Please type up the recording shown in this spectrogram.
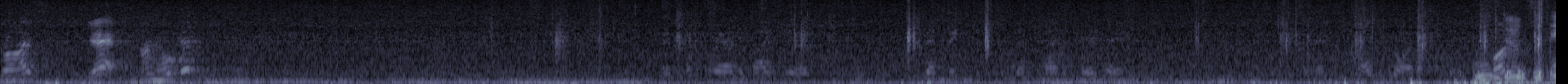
Drive? Yeah. Unhook it. And put it around the base of that big, that main tree there. And then hold the drive up there. Ooh, doing some engineering now. No, that one. No, that one. No, the banner tree. There. Look where I'm pointing. Oh. Look at my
